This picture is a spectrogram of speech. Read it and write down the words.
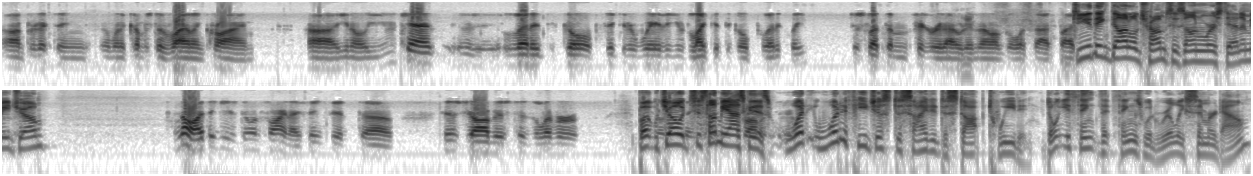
on predicting when it comes to violent crime. Uh, you know, you can't let it go a particular way that you'd like it to go politically. just let them figure it out, and then I'll go with that. But Do you think Donald Trump's his own worst enemy, Joe? no, I think he's doing fine. I think that uh, his job is to deliver. But know, Joe, just let me ask you this: what what if he just decided to stop tweeting? Don't you think that things would really simmer down?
